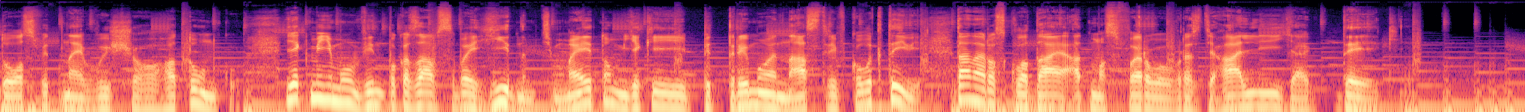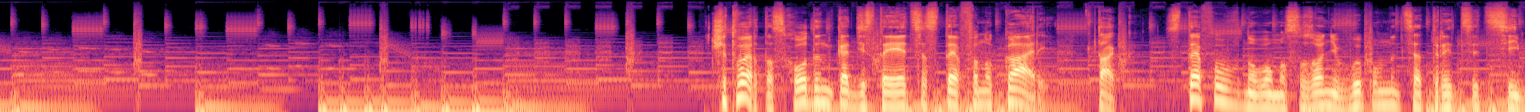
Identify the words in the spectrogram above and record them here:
досвід найвищого гатунку. Як мінімум, він показав себе гідним тіммейтом, який підтримує настрій в колективі та не розкладає атмосферу в роздягальні, як деякі. Четверта сходинка дістається Стефану Карі. Так, Стефу в новому сезоні виповниться 37,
